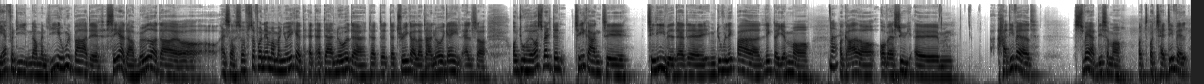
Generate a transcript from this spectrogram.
Ja, fordi når man lige umiddelbart øh, ser der, møder der, og, altså, så, så fornemmer man jo ikke, at, at, at der er noget, der, der, der, der trigger, eller der Nej. er noget galt. Altså. Og du har jo også valgt den tilgang til, til livet, at uh, du vil ikke bare ligge derhjemme og, og græde og, og være syg. Uh, har det været svært ligesom at, at, at tage det valg?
